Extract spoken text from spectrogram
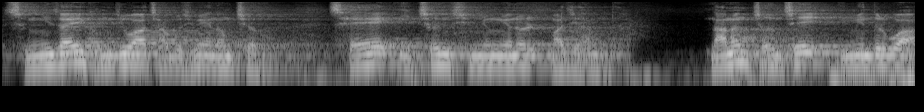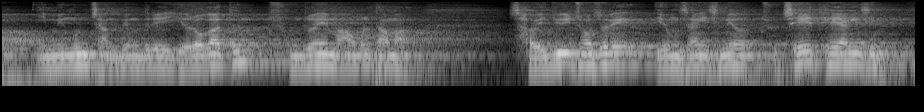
승리자의 긍지와 자부심에 넘쳐 새해 2016년을 맞이합니다. 나는 전체 인민들과 인민군 장병들의 여러 같은 충정의 마음을 담아 사회주의 조선의 영상이시며 주체의 태양이신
